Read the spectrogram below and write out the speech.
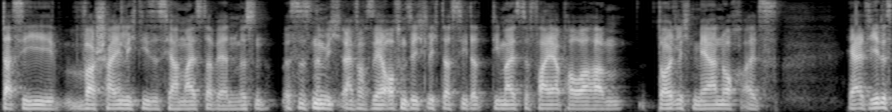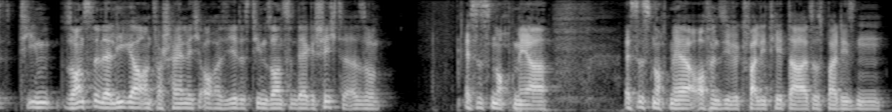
dass sie wahrscheinlich dieses Jahr Meister werden müssen. Es ist nämlich einfach sehr offensichtlich, dass sie die meiste Firepower haben, deutlich mehr noch als ja als jedes Team sonst in der Liga und wahrscheinlich auch als jedes Team sonst in der Geschichte. Also es ist noch mehr, es ist noch mehr offensive Qualität da, als es bei diesen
